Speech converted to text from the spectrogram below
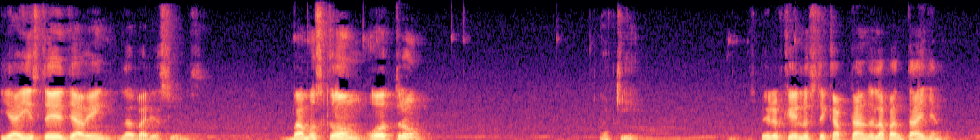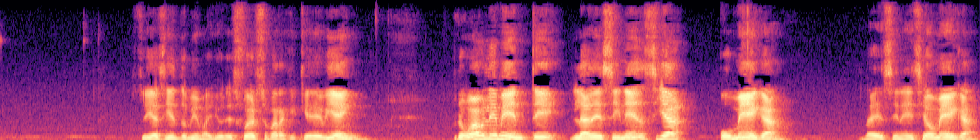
Y ahí ustedes ya ven las variaciones. Vamos con otro. Aquí. Espero que lo esté captando la pantalla. Estoy haciendo mi mayor esfuerzo para que quede bien. Probablemente la desinencia omega, la desinencia omega,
